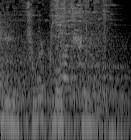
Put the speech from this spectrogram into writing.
Team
